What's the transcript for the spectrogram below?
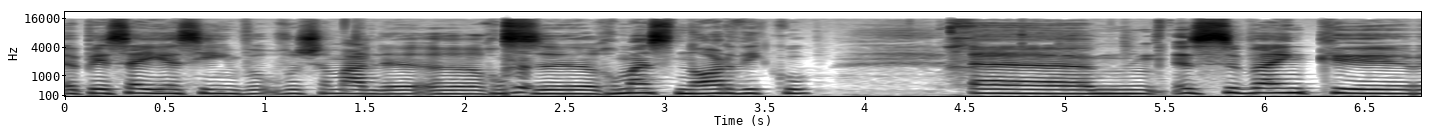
eh, pensei assim, vou, vou chamar-lhe uh, romance, romance nórdico, uh, se bem que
